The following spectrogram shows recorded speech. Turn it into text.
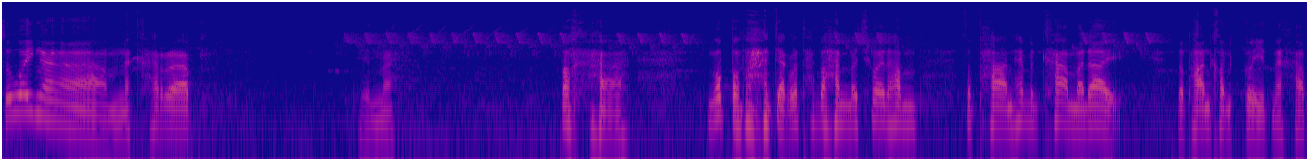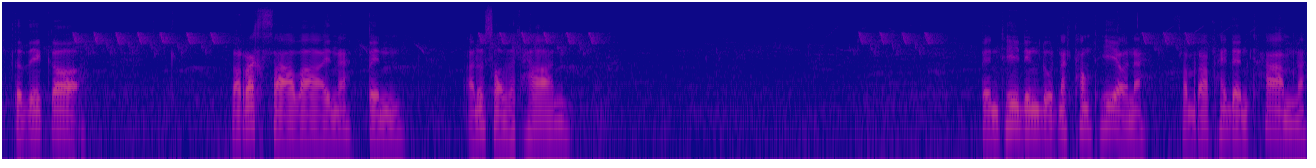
สวยงามนะครับ เห็นไหม ต้องหางบประมาณจากรัฐบาลมาช่วยทำสะพานให้มันข้ามมาได้สะพานคอนกรีตนะครับตอนนี้ก็รักษาไว้นะ เป็นอนุสรณ์สถาน เป็นที่ดึงดูดนักท่องเที่ยวนะสำหรับให้เดินข้ามนะ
